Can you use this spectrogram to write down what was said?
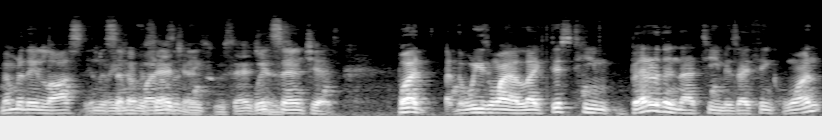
Remember they lost in the Well, you're with semifinals, Sanchez. With Sanchez. with Sanchez. But the reason why I like this team better than that team is I think one,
